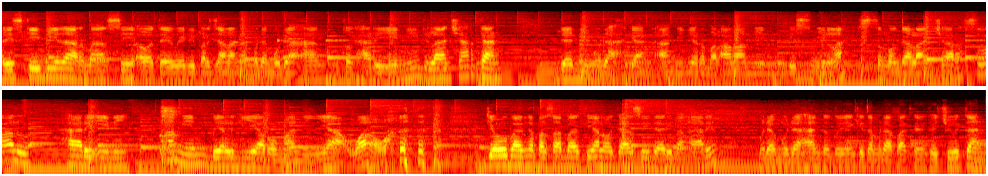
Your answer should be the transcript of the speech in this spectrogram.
Rizky Bilar masih OTW di perjalanan. Mudah-mudahan untuk hari ini dilancarkan dan dimudahkan. Amin ya rabbal alamin. Bismillah semoga lancar selalu hari ini. Amin Belgia Romania. Wow. Jauh banget persahabat ya lokasi dari Bang Arif. Mudah-mudahan tentunya kita mendapatkan kejutan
